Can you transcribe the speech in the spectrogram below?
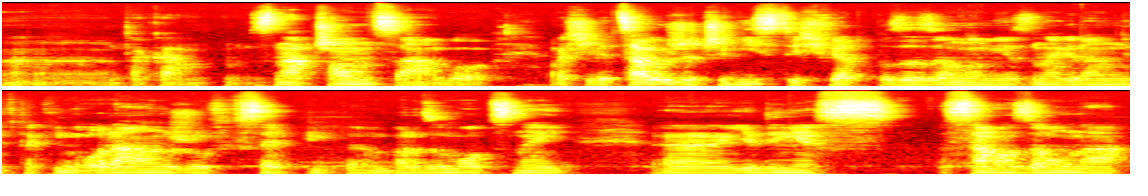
e, taka znacząca, bo właściwie cały rzeczywisty świat poza zoną jest nagrany w takim oranżu, w sepi bardzo mocnej. E, jedynie sama zona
